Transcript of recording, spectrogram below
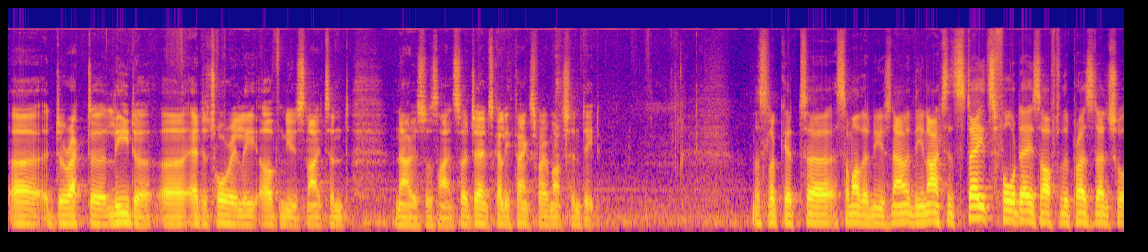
uh, director, leader uh, editorially of Newsnight, and now he's resigned. So James Kelly, thanks very much indeed. Let's look at uh, some other news now. In the United States, four days after the presidential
